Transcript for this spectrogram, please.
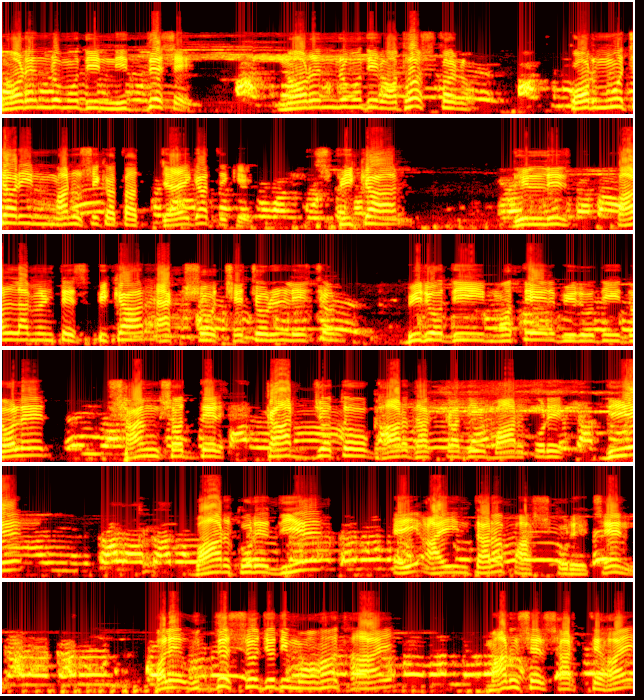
নরেন্দ্র মোদীর নির্দেশে নরেন্দ্র মোদীর অধস্তন কর্মচারীর মানসিকতার জায়গা থেকে স্পিকার দিল্লির পার্লামেন্টের স্পিকার একশো ছেচল্লিশ জন বিরোধী মতের বিরোধী দলের সাংসদদের কার্যত ঘাড় ধাক্কা দিয়ে বার করে দিয়ে, বার করে দিয়ে এই আইন তারা পাশ করেছেন। ফলে উদ্দেশ্য যদি মহৎ হয়, মানুষের স্বার্থে হয়,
